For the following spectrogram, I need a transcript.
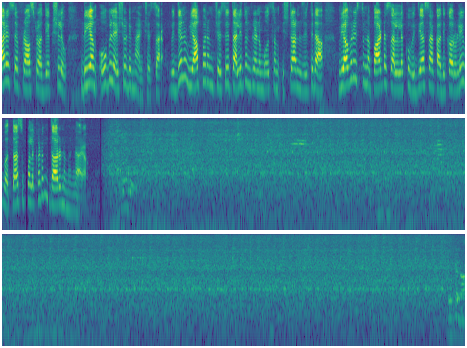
ఆర్ఎస్ఎఫ్ రాష్ట్ర అధ్యక్షులు డిఎం ఓబులేషు డిమాండ్ చేశారు. విద్యను వ్యాపారం చేసి తల్లిదండ్రులను మోసం ఇష్టానురీతిగా వ్యవహరిస్తున్న పాఠశాలలకు విద్యాశాఖ అధికారులే వత్తాసు పలకడం దారుణమన్నారు. ఓకేనా?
